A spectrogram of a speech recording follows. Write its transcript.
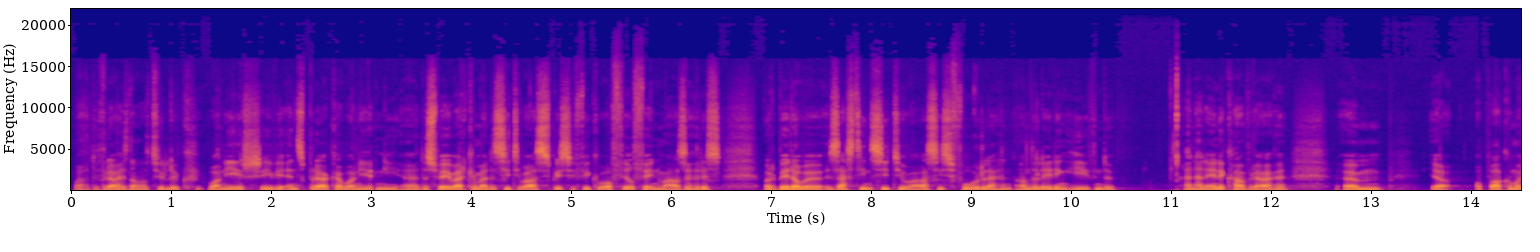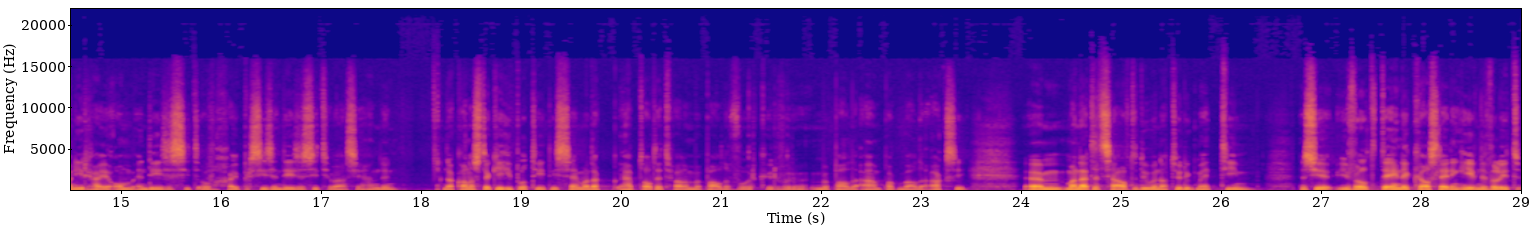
maar de vraag is dan natuurlijk, wanneer geef je inspraak en wanneer niet. Dus wij werken met een situatie-specifieke, wat veel fijnmaziger is, waarbij dat we 16 situaties voorleggen aan de leidinggevende en hen eigenlijk gaan vragen, um, ja, op welke manier ga je om in deze situatie, of ga je precies in deze situatie gaan doen. Dat kan een stukje hypothetisch zijn, maar dat, je hebt altijd wel een bepaalde voorkeur voor een bepaalde aanpak, een bepaalde actie. Um, maar net hetzelfde doen we natuurlijk met team. Dus je, je vult het eigenlijk als leidinggevende vul je het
